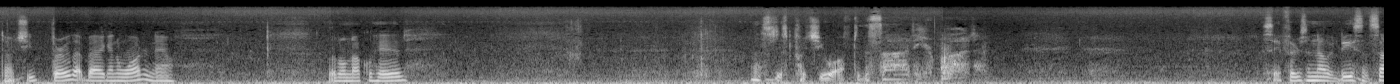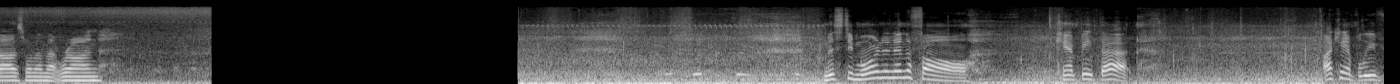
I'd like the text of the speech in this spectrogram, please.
Don't you throw that bag in the water now. Little knucklehead. Let's just put you off to the side here, bud. See if there's another decent sized one on that run. Misty morning in the fall. Can't beat that. I can't believe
